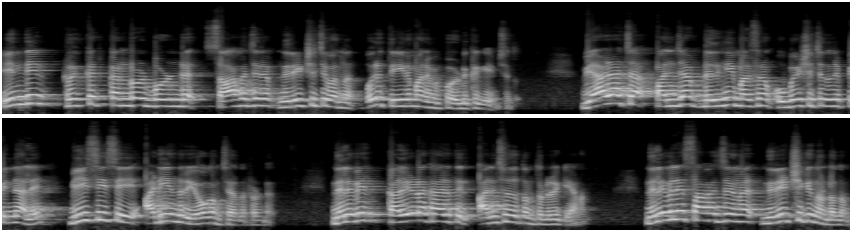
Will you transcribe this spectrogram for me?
ഇന്ത്യൻ ക്രിക്കറ്റ് കൺട്രോൾ ബോർഡിന്റെ സാഹചര്യം നിരീക്ഷിച്ചു വന്ന് ഒരു തീരുമാനം ഇപ്പോൾ എടുക്കുകയും ചെയ്തു. വ്യാഴാഴ്ച പഞ്ചാബ് ഡൽഹി മത്സരം ഉപേക്ഷിച്ചതിന് പിന്നാലെ ബി സി സി ഐ അടിയന്തര യോഗം ചേർന്നിട്ടുണ്ട്. നിലവിൽ കളിയുടെ കാര്യത്തിൽ അനിശ്ചിതത്വം തുടരുകയാണ്. നിലവിലെ സാഹചര്യങ്ങൾ നിരീക്ഷിക്കുന്നുണ്ടെന്നും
